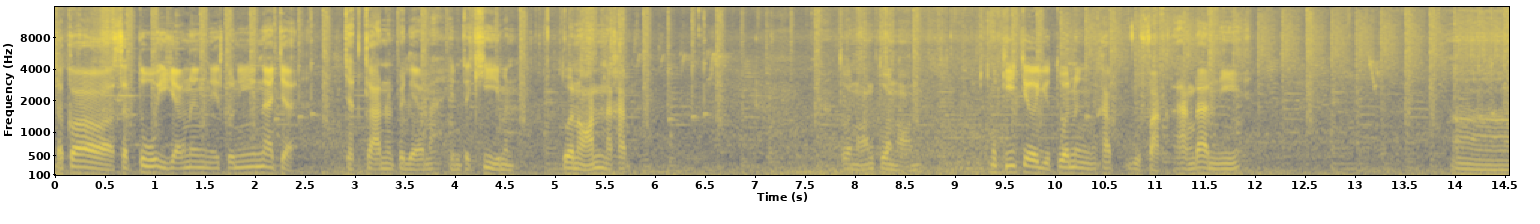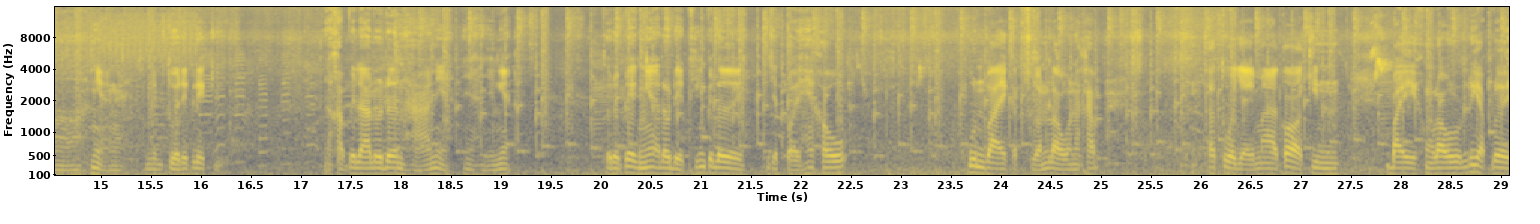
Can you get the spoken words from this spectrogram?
แล้วก็ศัตรูอีกอย่างหนึ่งในตัวนี้น่าจะจัดการมันไปแล้วนะ เห็นตะขี้มันตัวนอนนะครับ ตัวนอนตัวนอน เมื่อกี้เจออยู่ตัวหนึ่งครับ อยู่ฝักทางด้านนี้เนี่ยไงเป็นตัวเล็กๆอยู่นะครับ เวลาเราเดินหาเนี่ยเนี่ยอย่างเงี้ยตัวเล็กๆอย่างเงี้ยเราเด็ดทิ้งไปเลย จะปล่อยให้เขาวุ่นวายกับสวนเรานะครับ ถ้าตัวใหญ่มาก็กินใบของเราเรียบเลย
